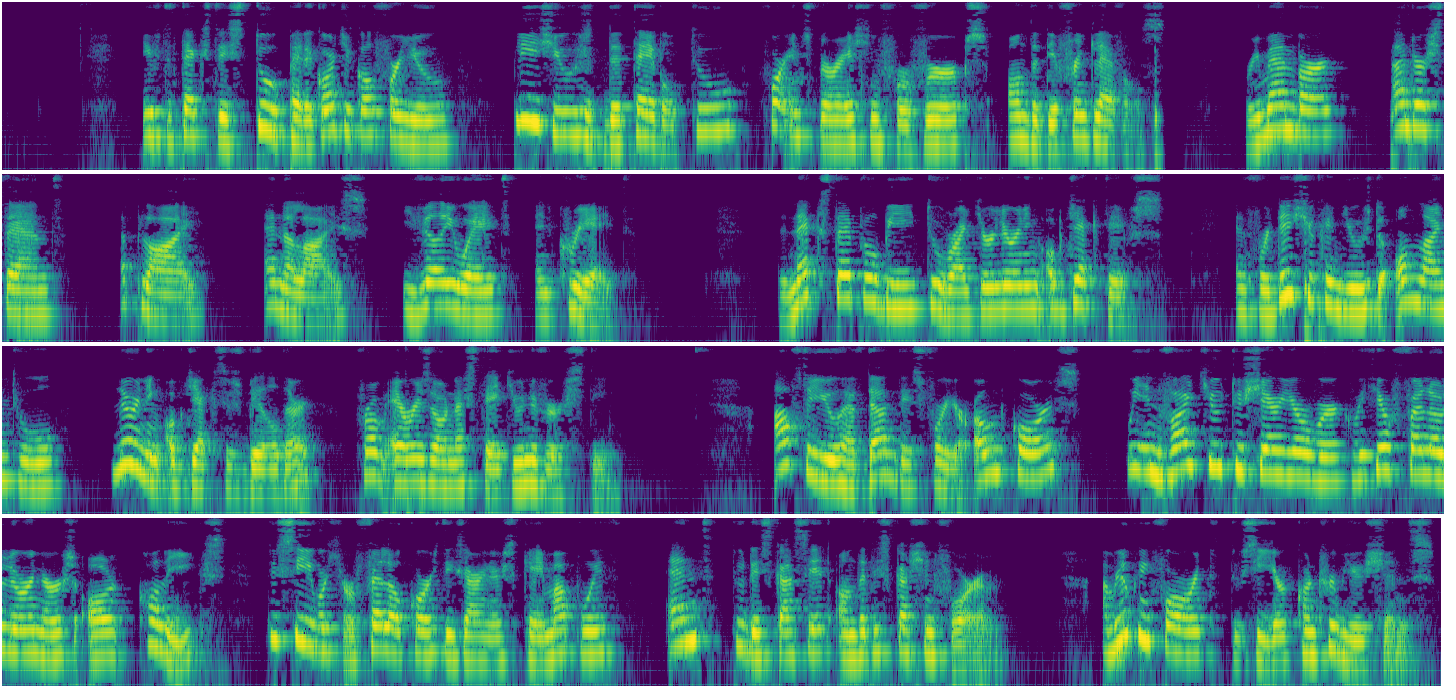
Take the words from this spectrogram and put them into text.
If the text is too pedagogical for you, please use the Table 2 for inspiration for verbs on the different levels. Remember, understand, apply, analyze, evaluate and create. The next step will be to write your learning objectives and for this you can use the online tool Learning Objectives Builder from Arizona State University. After you have done this for your own course, we invite you to share your work with your fellow learners or colleagues to see what your fellow course designers came up with and to discuss it on the discussion forum. I'm looking forward to see your contributions.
